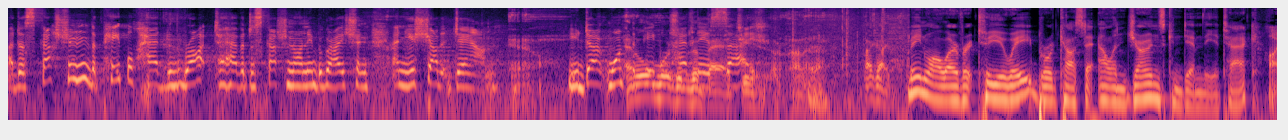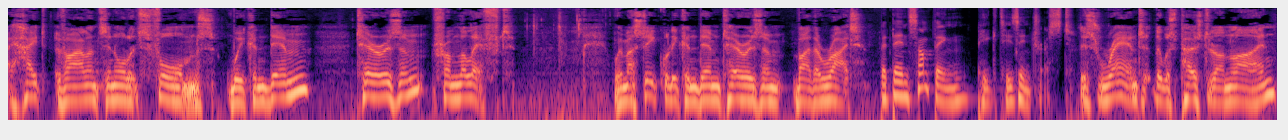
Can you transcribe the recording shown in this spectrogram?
a discussion. The people had the right to have a discussion on immigration, and you shut it down. You don't want And the people to have their say. Jeez, I know. Okay. Meanwhile, over at 2UE, broadcaster Alan Jones condemned the attack. I hate violence in all its forms. We condemn terrorism from the left. We must equally condemn terrorism by the right. But then something piqued his interest. This rant that was posted online,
